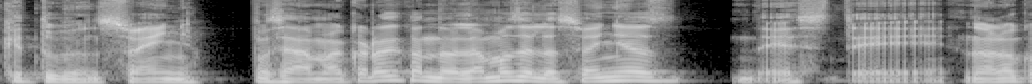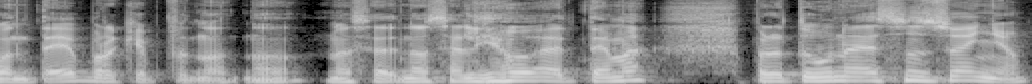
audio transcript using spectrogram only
que tuve un sueño. O sea, me acuerdo que cuando hablamos de los sueños, este, no lo conté porque pues no, no, no, no salió el tema, pero tuve una vez un sueño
